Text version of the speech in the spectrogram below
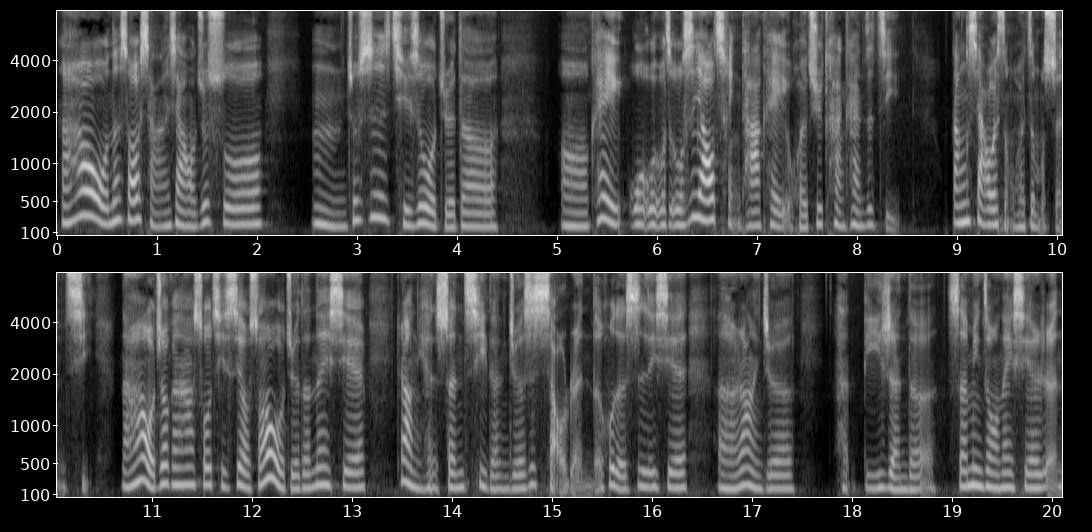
然后我那时候想一想，我就说，嗯，就是其实我觉得，嗯、可以，我我我我是邀请他可以回去看看自己当下为什么会这么生气。然后我就跟他说，其实有时候我觉得那些让你很生气的，你觉得是小人的，或者是一些呃让你觉得。很敌人的生命中的那些人，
